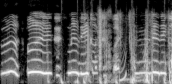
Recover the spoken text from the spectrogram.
เฮ้ยเฮ้ยรีบหนีก็รีบหนีก็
